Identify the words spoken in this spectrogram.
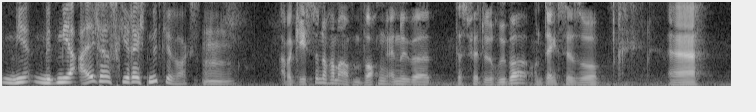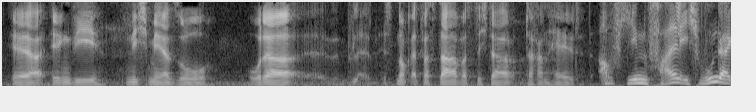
mir, mit mir altersgerecht mitgewachsen. Aber gehst du noch einmal auf dem Wochenende über das Viertel rüber und denkst dir so, äh, ja, irgendwie nicht mehr so? Oder äh, ist noch etwas da, was dich da daran hält? Auf jeden Fall. Ich wundere.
